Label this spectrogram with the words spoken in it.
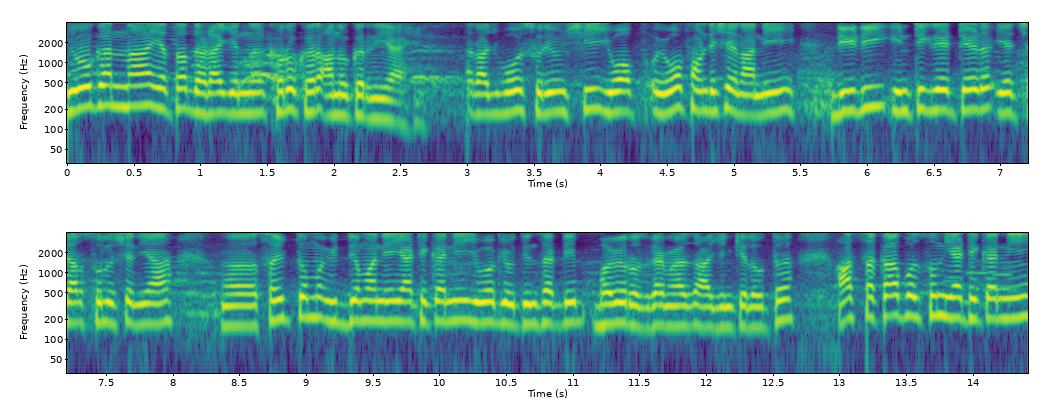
युवकांना याचा धडा घेणं खरोखर अनुकरणीय आहे. राजभाऊ सूर्यवंशी युवा युवा फाउंडेशन आणि D D integrated H R solution या संयुक्त विद्यमाने या ठिकाणी युवक युवतींसाठी भव्य रोजगार मेळाव्याचं आयोजन केलं होतं. आज सकाळपासून या ठिकाणी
